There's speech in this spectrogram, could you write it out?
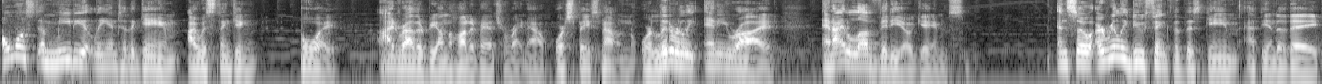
almost immediately into the game, I was thinking, boy, I'd rather be on the Haunted Mansion right now, or Space Mountain, or literally any ride. And I love video games. And so I really do think that this game, at the end of the day,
